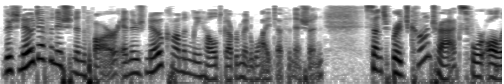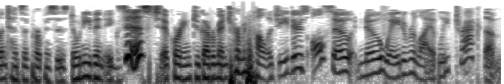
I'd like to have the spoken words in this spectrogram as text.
there's no definition in the FAR and there's no commonly held government-wide definition. Since bridge contracts, for all intents and purposes, don't even exist, according to government terminology, there's also no way to reliably track them.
